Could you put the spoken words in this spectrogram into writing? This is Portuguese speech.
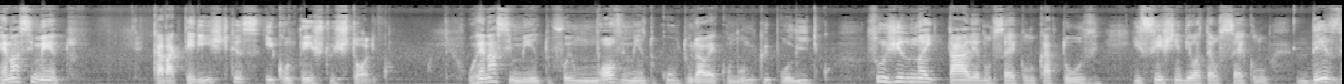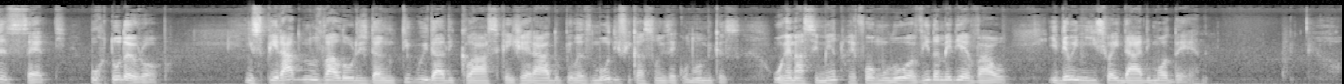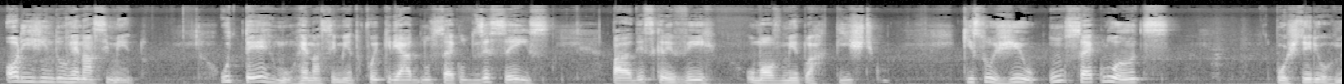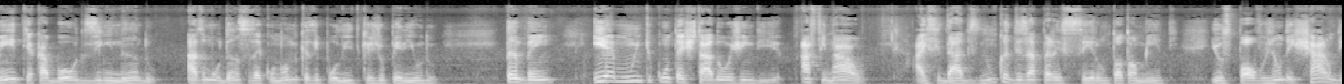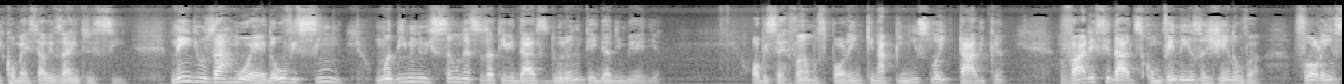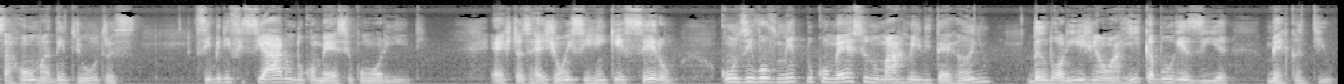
Renascimento características e contexto histórico. O Renascimento foi um movimento cultural, econômico e político surgido na Itália no século XIV e se estendeu até o século XVII por toda a Europa. Inspirado nos valores da antiguidade clássica e gerado pelas modificações econômicas, o Renascimento reformulou a vida medieval e deu início à Idade Moderna. Origem do Renascimento. O termo Renascimento foi criado no século XVI para descrever o movimento artístico que surgiu um século antes. Posteriormente, acabou designando as mudanças econômicas e políticas do período também e é muito contestado hoje em dia. Afinal, as cidades nunca desapareceram totalmente e os povos não deixaram de comercializar entre si, nem de usar moeda. Houve sim uma diminuição nessas atividades durante a Idade Média. Observamos, porém, que na Península Itálica, várias cidades como Veneza, Gênova, Florença, Roma, dentre outras, se beneficiaram do comércio com o Oriente. Estas regiões se enriqueceram com o desenvolvimento do comércio no mar Mediterrâneo, dando origem a uma rica burguesia mercantil.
